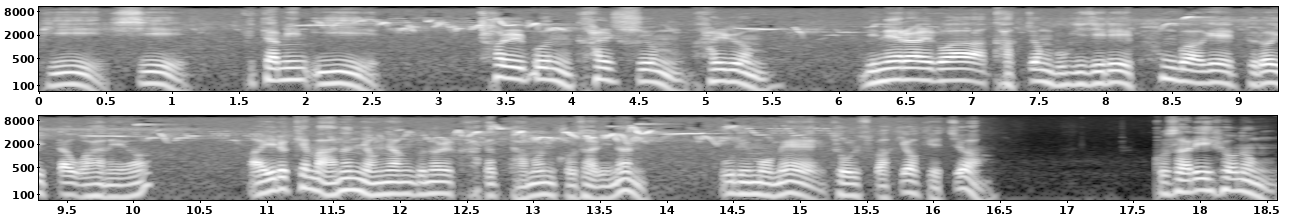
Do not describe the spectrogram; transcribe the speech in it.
B, C, 비타민 E, 철분, 칼슘, 칼륨, 미네랄과 각종 무기질이 풍부하게 들어있다고 하네요. 아, 이렇게 많은 영양분을 가득 담은 고사리는 우리 몸에 좋을 수밖에 없겠죠. 고사리 효능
